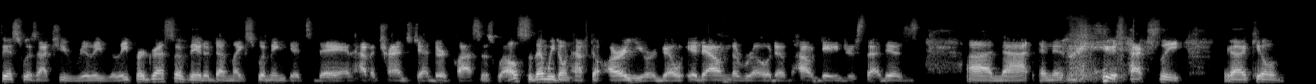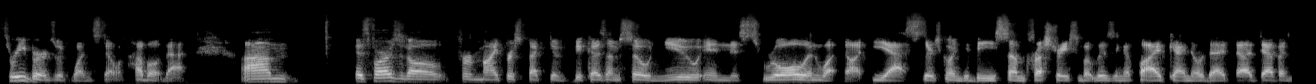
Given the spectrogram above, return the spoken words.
FIS was actually really, really progressive, they'd have done like swimming did today and have a transgender class as well. So then we don't have to argue or go down the road of how dangerous that is, uh, Nat. And it, it actually uh, killed three birds with one stone. How about that? Um, as far as it all, from my perspective, because I'm so new in this role and whatnot, yes, there's going to be some frustration about losing a 5K. I know that uh, Devon,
